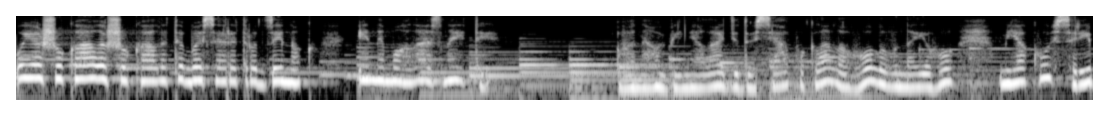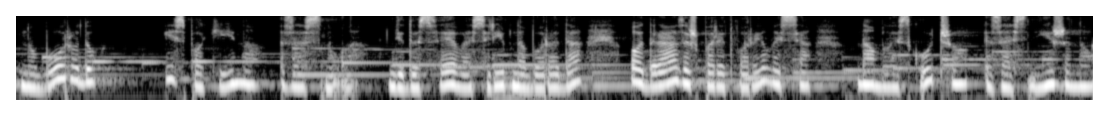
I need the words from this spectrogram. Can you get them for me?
бо я шукала, шукала тебе серед родзинок і не могла знайти. Вона обійняла дідуся, поклала голову на його м'яку срібну бороду і спокійно заснула. Дідусева срібна борода одразу ж перетворилася на блискучу засніжену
